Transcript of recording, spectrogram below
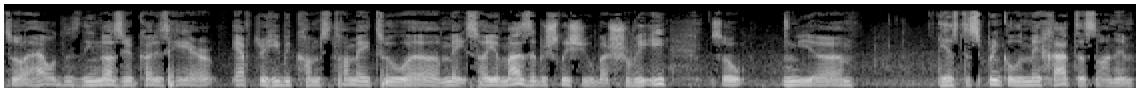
So how does the Nazir cut his hair after he becomes tame to uh, mace? So he, um, he has to sprinkle the mechatas on him.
